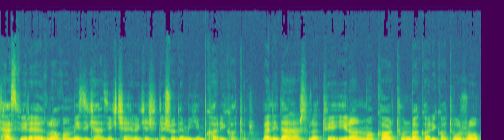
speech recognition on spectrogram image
تصویر اقراقامیزی که از یک چهره کشیده شده میگیم کاریکاتور. ولی در هر صورت توی ایران ما کارتون و کاریکاتور رو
